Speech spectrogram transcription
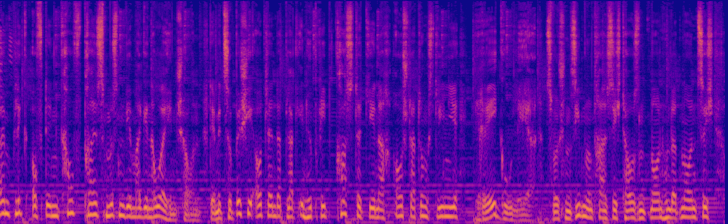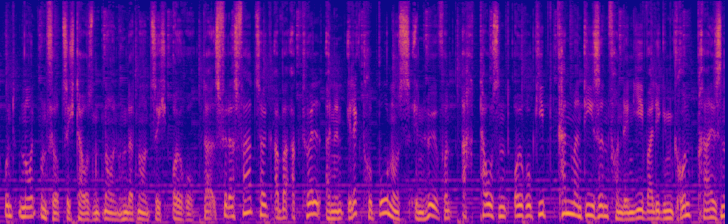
Beim Blick auf den Kaufpreis müssen wir mal genauer hinschauen. Der Mitsubishi Outlander Plug-in Hybrid kostet je nach Ausstattungslinie regulär zwischen 37.990 und 49.990 Euro. Da es für das Fahrzeug aber aktuell einen Elektrobonus in Höhe von 8.000 Euro gibt, kann man diesen von den jeweiligen Grundpreisen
